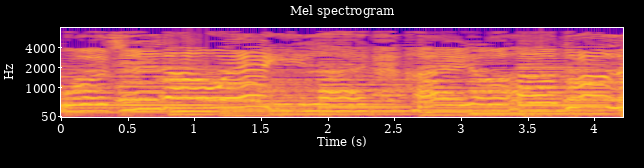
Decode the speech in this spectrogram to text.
我知道未来还有好多路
